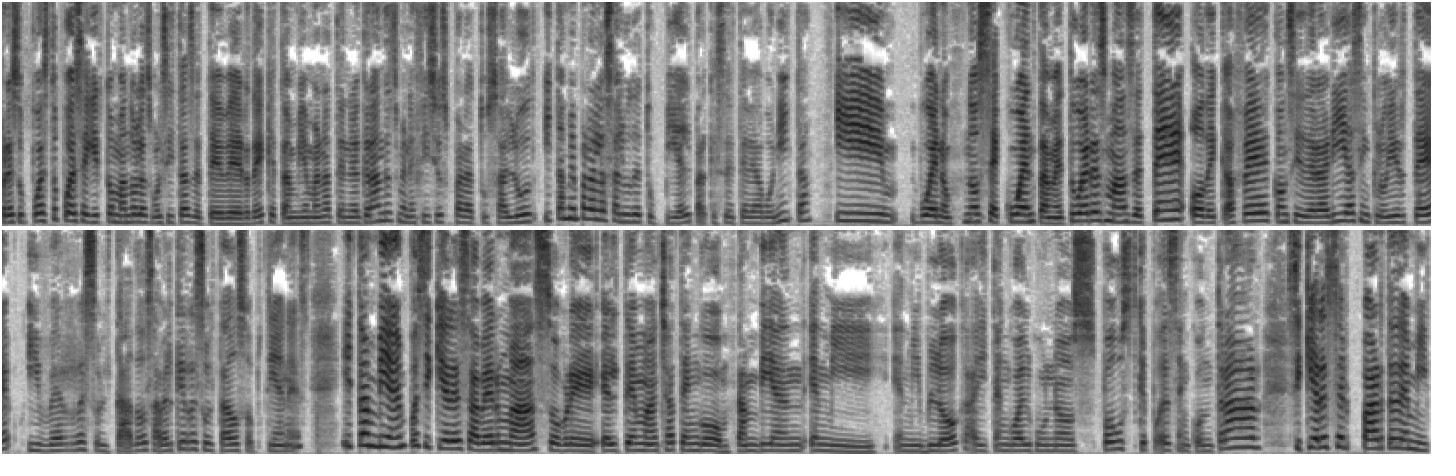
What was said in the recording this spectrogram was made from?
presupuesto, puedes seguir tomando las bolsitas de té verde, que también van a tener grandes beneficios para tu salud y también para la salud de tu piel, para que se te vea bonita. Y bueno, no sé, cuéntame, ¿tú eres más de té o de café? ¿Considerarías incluir té y ver resultados, a ver qué resultados obtienes? Y también, pues si quieres saber más sobre el té matcha, tengo también en mi, en mi blog, ahí tengo algunos posts que puedes encontrar. Si quieres ser parte de mi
